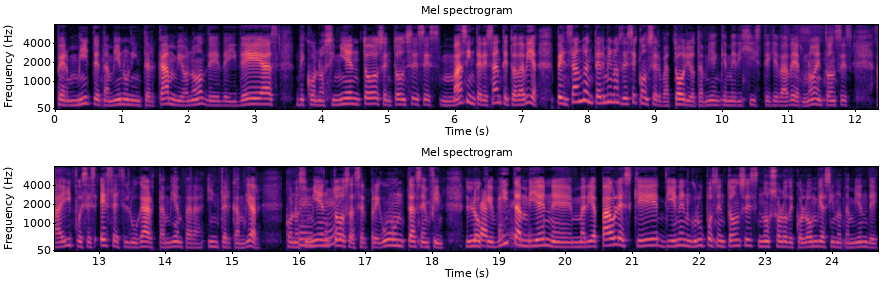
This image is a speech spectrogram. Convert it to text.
permite también un intercambio, ¿no? De, de ideas, de conocimientos, entonces es más interesante todavía, pensando en términos de ese conservatorio también que me dijiste que va a haber, ¿no? Entonces ahí pues es, ese es lugar también para intercambiar conocimientos, hacer preguntas, en fin. Lo que vi también, eh, María Paula, es que vienen grupos entonces, no solo de Colombia, sino también de,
